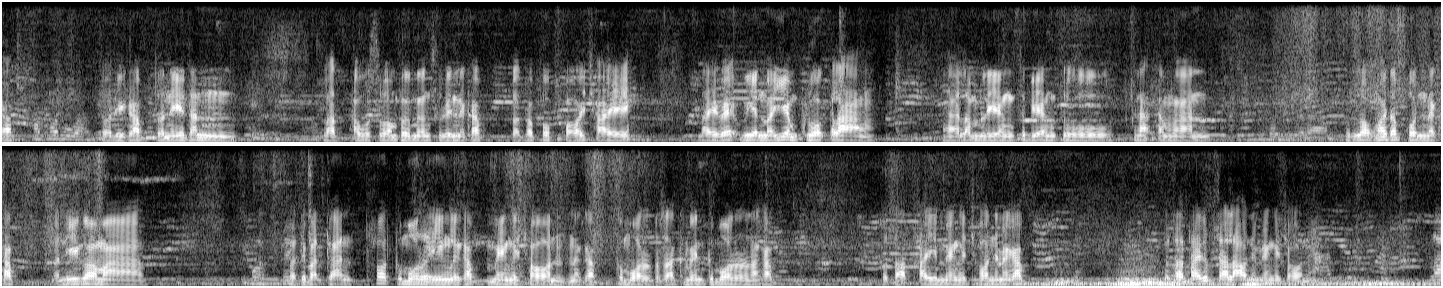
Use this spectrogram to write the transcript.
ครับ สวัสดีครับ ตอนนี้ท่านปลัดอาวุโสอำเภอเมืองสุรินทร์นะครับปลัดประพบขอให้ชัยได้แวะเวียนมาเยี่ยมครัวกลางลำเลียงเสบียงสู่คณะทำงานสุนโลกห้อยทัพพลนะครับวันนี้ก็มาปฏิบัติการทอดกระโมรเองเลยครับ แมงกะชอนนะครับกระโมรภาษาเขมรกระโมรนะครับ ภาษาไทยแมงกะชอนใช่ไหมครับ ภาษาไทยหรือภาษาลาวเนี่ยแมงกะชอนเนี่ย เรา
